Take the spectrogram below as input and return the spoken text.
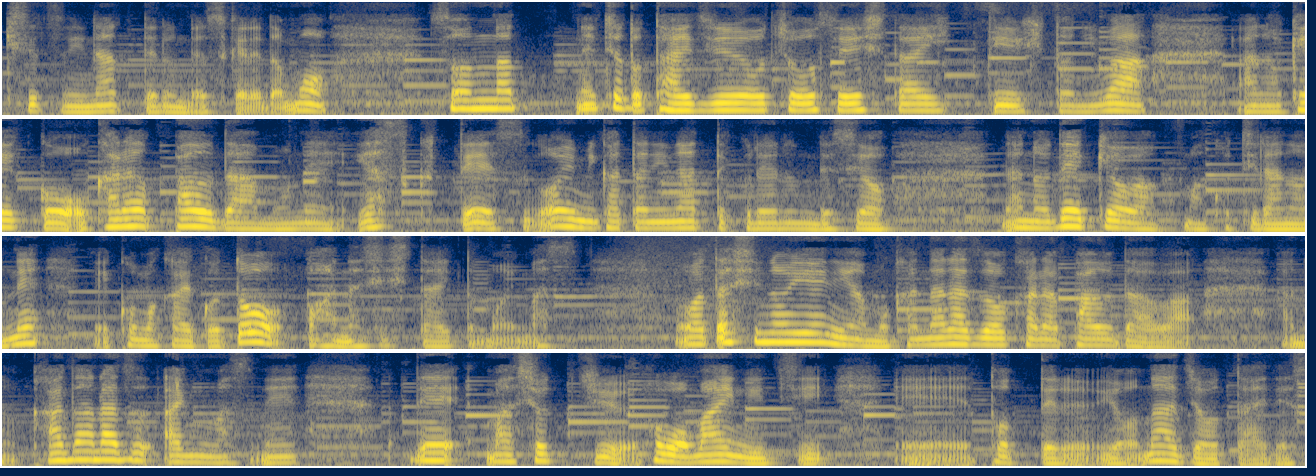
季節になってるんですけれども、そんなね、ちょっと体重を調整したいっていう人には、あの結構おからパウダーもね、安くてすごい味方になってくれるんですよ。なので今日はまこちらのね、細かいことをお話ししたいと思います。私の家にはもう必ずおからパウダーはあの必ずありますね。で、まあ、しょっちゅうほぼ毎日、えー、取ってるような状態です。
